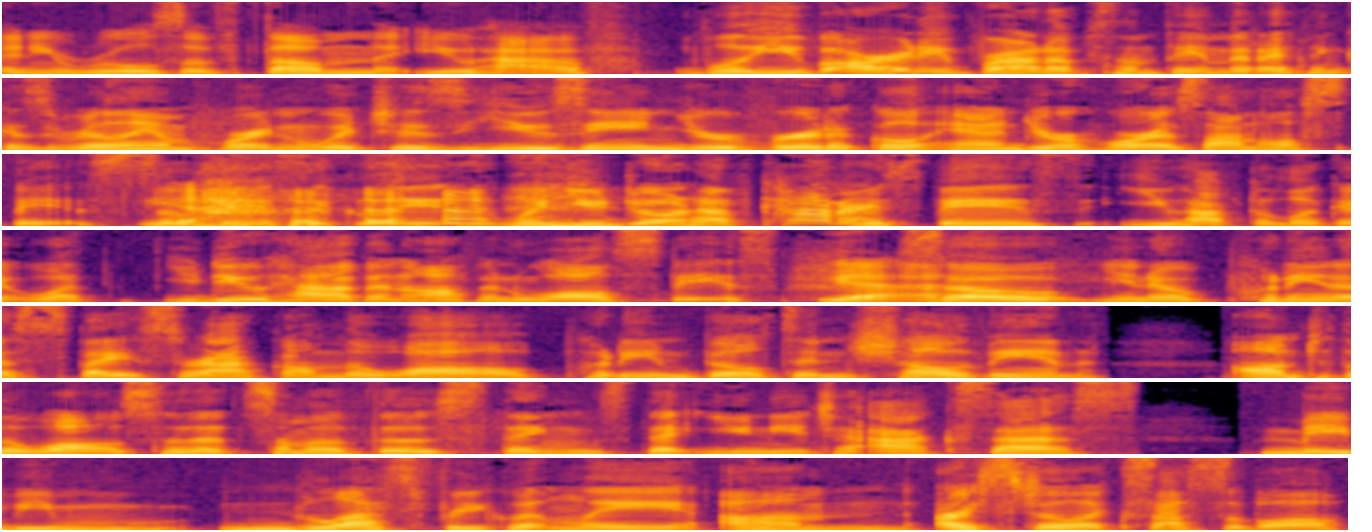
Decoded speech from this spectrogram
any rules of thumb that you have? Well, you've already brought up something that I think is really important, which is using your vertical and your horizontal space. So Yeah. basically, when you don't have counter space, you have to look at what you do have and often wall space. Yeah. So, you know, putting a spice rack on the wall, putting built in shelving onto the wall so that some of those things that you need to access maybe less frequently um, are still accessible.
